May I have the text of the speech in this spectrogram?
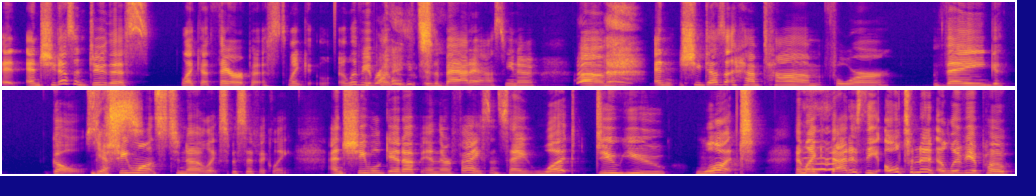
it and she doesn't do this like a therapist. Like Olivia Pope is, is a badass, you know. Um, and she doesn't have time for vague goals. Yes. She wants to know like specifically. And she will get up in their face and say, "What do you want?" And like that is the ultimate Olivia Pope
